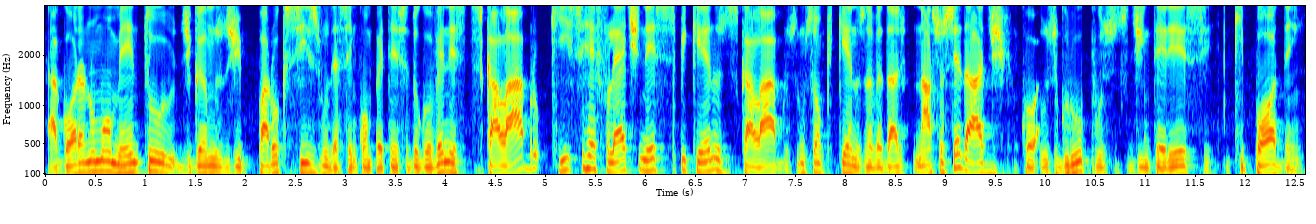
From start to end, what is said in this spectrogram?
agora no momento, digamos, de paroxismo dessa incompetência do governo, esse descalabro que se reflete nesses pequenos descalabros, não são pequenos, na verdade, na sociedade. Os grupos de interesse que podem,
